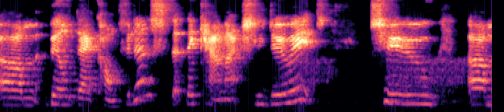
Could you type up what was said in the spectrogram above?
um, build their confidence that they can actually do it, to um,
